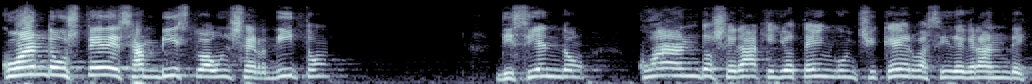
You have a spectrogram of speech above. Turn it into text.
¿Cuándo ustedes han visto a un cerdito diciendo, ¿cuándo será que yo tengo un chiquero así de grande?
